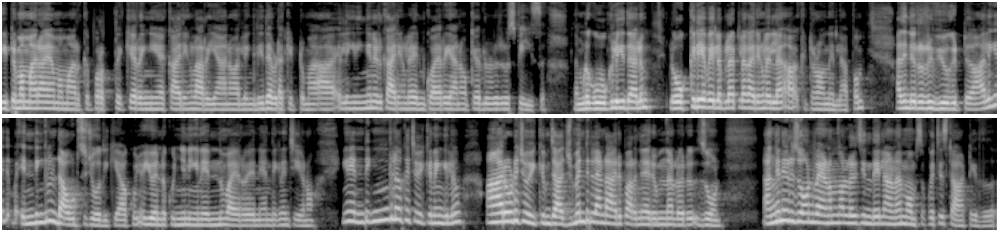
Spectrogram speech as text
വീട്ടമ്മമാരായ അമ്മമാർക്ക് പുറത്തേക്ക് ഇറങ്ങിയ കാര്യങ്ങൾ അറിയാനോ അല്ലെങ്കിൽ ഇതെവിടെ കിട്ടും അല്ലെങ്കിൽ ഇങ്ങനെ ഒരു കാര്യങ്ങൾ എൻക്വയറി ചെയ്യാനോ ഒക്കെ ഉള്ളൊരു സ്പേസ് നമ്മൾ ഗൂഗിൾ ചെയ്താലും ലോക്കലി അവൈലബിൾ ആയിട്ടുള്ള കാര്യങ്ങളെല്ലാം കിട്ടണമെന്നില്ല. അപ്പം അതിന്റെ ഒരു റിവ്യൂ കിട്ടുക. അല്ലെങ്കിൽ എന്തെങ്കിലും ഡൗട്ട്സ് ചോദിക്കുക. അയ്യോ എന്റെ കുഞ്ഞിന് ഇങ്ങനെ എന്നും വയറുവേദന എന്തെങ്കിലും ചെയ്യണോ? ഇങ്ങനെ എന്തെങ്കിലുമൊക്കെ ചോദിക്കണമെങ്കിലും ആരോട് ചോദിക്കും? ജഡ്ജ്മെന്റ് ഇല്ലാണ്ട് ആര് പറഞ്ഞു തരും എന്നുള്ളൊരു സോൺ അങ്ങനെ ഒരു സോൺ വേണം എന്നുള്ളൊരു ചിന്തയിലാണ് മോംസ് കൊച്ചി സ്റ്റാർട്ട് ചെയ്തത്.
